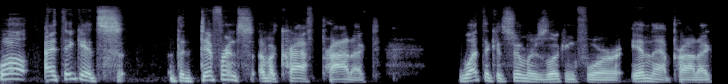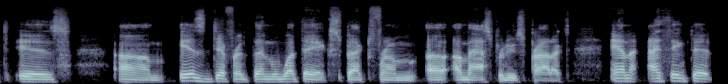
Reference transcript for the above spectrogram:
Well, I think it's the difference of a craft product. What the consumer is looking for in that product is um, is different than what they expect from a, a mass produced product. And I think that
